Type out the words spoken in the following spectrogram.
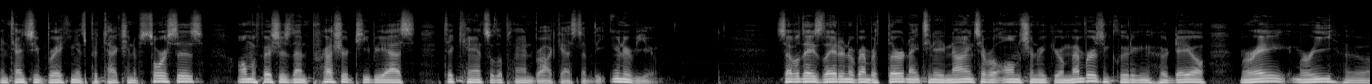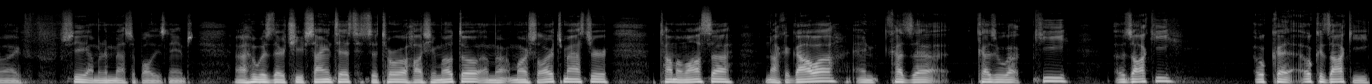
intentionally breaking its protection of sources. Aum officials then pressured TBS to cancel the planned broadcast of the interview. Several days later, November 3rd, 1989, several Aum Shinrikyo members, including Hideo Marie, Marie oh, I see I'm going to mess up all these names, uh, who was their chief scientist, Satoru Hashimoto, a martial arts master, Tamamasa Nakagawa, and Kaza, Kazuaki Ozaki, Oka, Okazaki,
